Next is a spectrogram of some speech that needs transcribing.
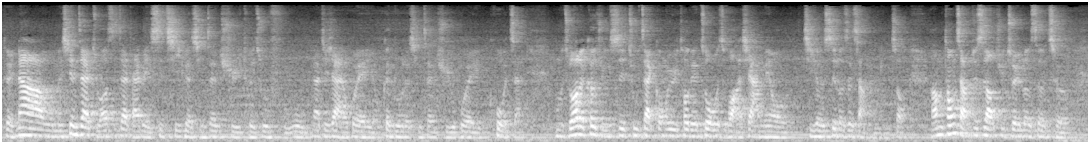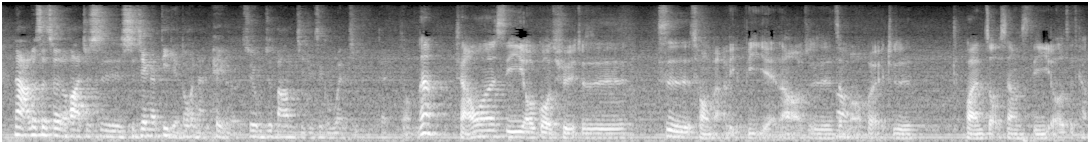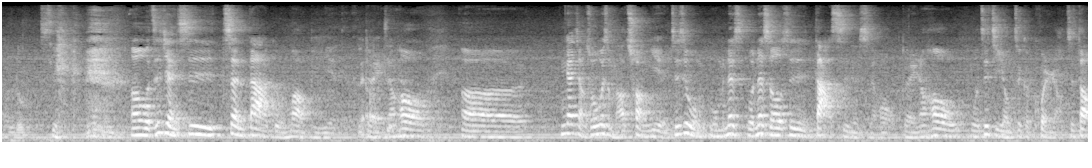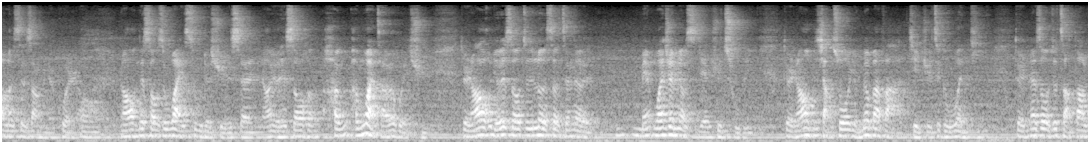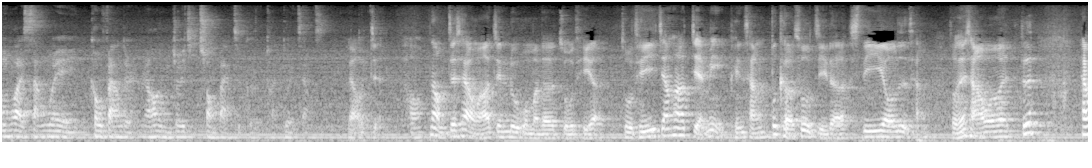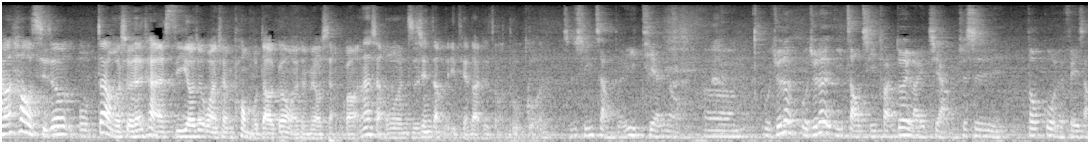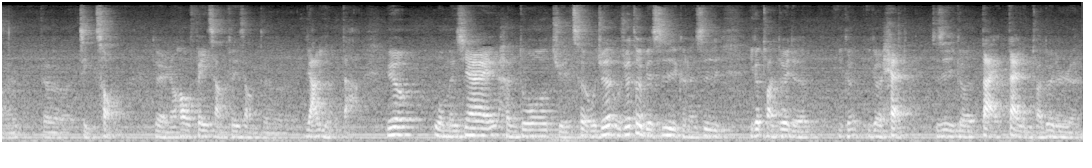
对，那我们现在主要是在台北市七个行政区推出服务，那接下来会有更多的行政区会扩展。我们主要的客群是住在公寓、透天座或是华夏没有集合式垃圾场的民众，然后我们通常就是要去追垃圾车。那垃圾车的话，就是时间跟地点都很难配合，所以我们就帮他们解决这个问题。对，那想要问问 CEO 过去就是是从哪里毕业，然后就是怎么会就是突然走上 CEO 这条路？呃，我之前是正大国贸毕业的，对，然后呃。应该讲说为什么要创业？其实我我们那我那时候是大四的时候，对，然后我自己有这个困扰，知道垃圾上面的困扰。然后那时候是外宿的学生，然后有些时候很很很晚才会回去，对，然后有些时候就是垃圾真的没完全没有时间去处理，对，然后我们想说有没有办法解决这个问题？对，那时候我就找到另外三位 co-founder，然后我们就一起创办这个团队这样子。了解。好，那我们接下来我们要进入我们的主题了。主题将它解密平常不可触及的 CEO 日常。首先想要问问，就是还蛮好奇，就我在我们学生看来，CEO 就完全碰不到，跟完全没有想过。那想问问执行长的一天到底是怎么度过的？执行长的一天哦，嗯，我觉得，我觉得以早期团队来讲，就是都过得非常的紧凑，对，然后非常非常的压力很大。因为我们现在很多决策，我觉得，我觉得特别是可能是一个团队的一个一个 head，就是一个带带领团队的人，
